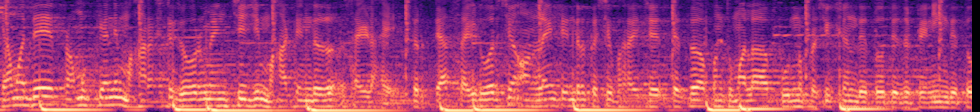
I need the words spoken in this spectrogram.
त्यामध्ये प्रामुख्याने महाराष्ट्र गव्हर्नमेंटची जी महाटेंडर साईड आहे तर त्या साईडवरचे ऑनलाईन टेंडर कसे भरायचे त्याचं आपण तुम्हाला पूर्ण प्रशिक्षण देतो त्याचं ट्रेनिंग देतो.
